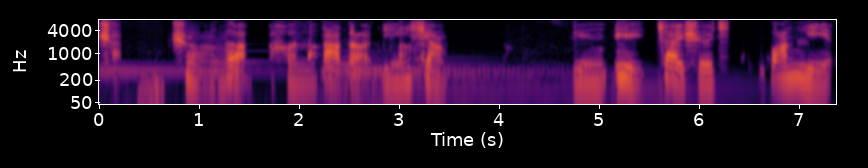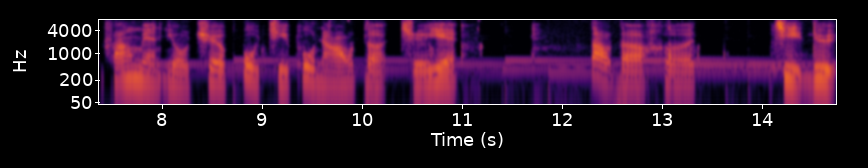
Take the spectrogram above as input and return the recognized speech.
产生了很大的影响。领域在设计管理方面有着不屈不挠的职业道德和纪律。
